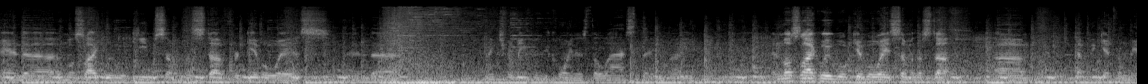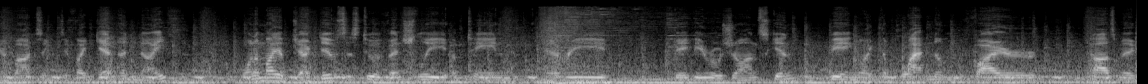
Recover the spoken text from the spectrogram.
and uh, most likely we'll keep some of the stuff for giveaways. And uh, thanks for leaving the coin as the last thing, buddy. And most likely we'll give away some of the stuff um, that we get from the unboxings. If I get a knife, one of my objectives is to eventually obtain every Baby Roshan skin, being like the Platinum, Fire, Cosmic,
